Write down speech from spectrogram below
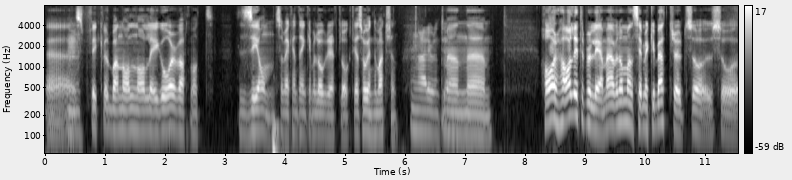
Eh, Mm. Fick väl bara 0-0 igår va, mot Zion som jag kan tänka mig låg rätt lågt. Jag såg inte matchen. Nej det gjorde inte. Men eh, har, har lite problem, även om man ser mycket bättre ut så, så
